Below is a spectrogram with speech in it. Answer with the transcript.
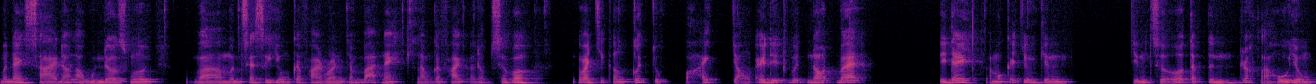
mình đang xài đó là Windows 10 và mình sẽ sử dụng cái file run.bat này làm cái file khởi động server. Các bạn chỉ cần click chuột phải chọn edit with notepad. Thì đây là một cái chương trình chỉnh sửa tập tin rất là hữu dụng.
